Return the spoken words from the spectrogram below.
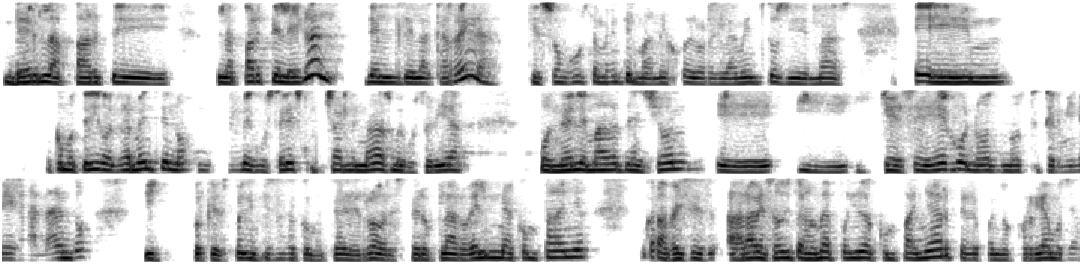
ver la parte, la parte legal del, de la carrera, que son justamente el manejo de los reglamentos y demás. Em, como te digo, realmente no, me gustaría escucharle más, me gustaría ponerle más atención eh, y, que ese ego no, no, te termine ganando, y, porque después empiezas a cometer errores. Pero claro, él me acompaña, a veces Arabia Saudita no me ha podido acompañar, pero cuando corríamos en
